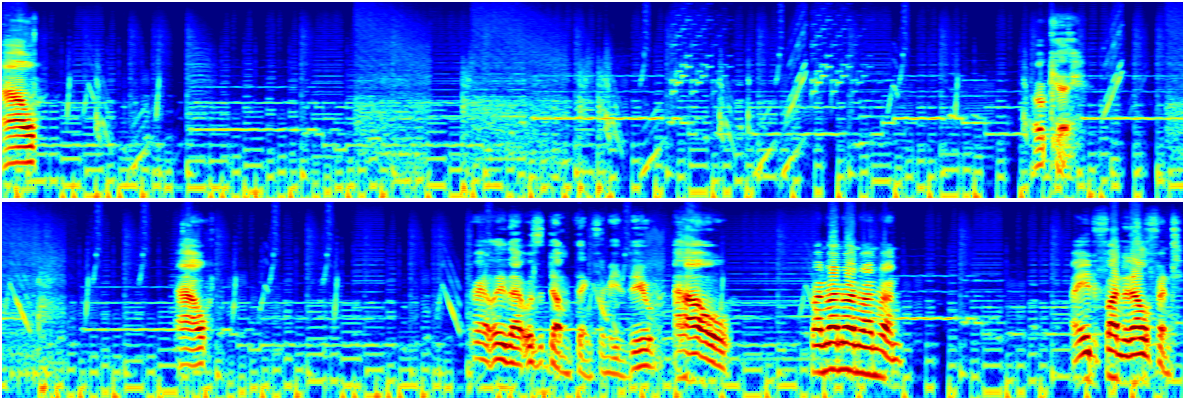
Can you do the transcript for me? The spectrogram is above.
Ow. Okay. Ow. Apparently that was a dumb thing for me to do. Ow! Run, run, run, run, run. I need to find an elephant.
